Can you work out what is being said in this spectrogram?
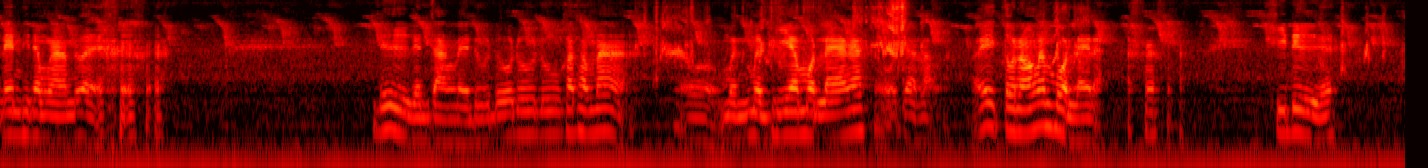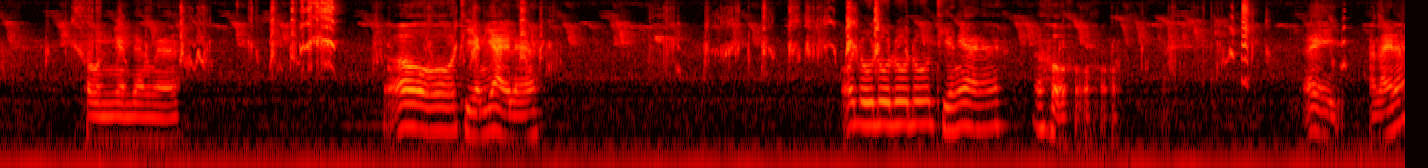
เล่นที่ทำงานด้วย ดื้อกันจังเลยดูดูดูดูเขาทำหน้าเหมือนเหมือนเพียหมดแรงนะโอ้แต่เราเอ้ยตัวน้องนั่นบ่นเลยน่ะขี้ดื้อนะซนกันจังเลยโอ้เถียงใหญ่เลยนะโอ้ดูดูดูดูเถียงใหญ่นะโอ้โหเอ้ยอะไรนะ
